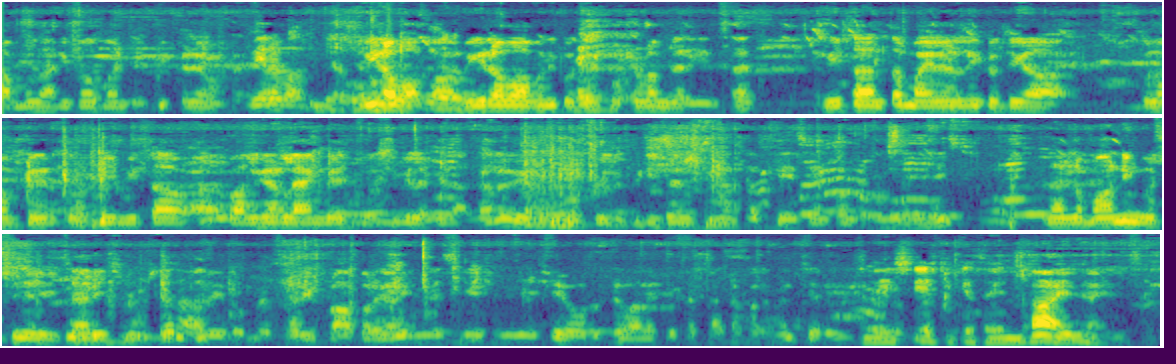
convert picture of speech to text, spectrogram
తమ్ముడు హరిబాబు అని చెప్పి ఇక్కడే ఉంటారు. వీరబాబు. వీరబాబుని కొద్దిగా కొట్టడం జరిగింది సార్. మిగతా అంతా మహిళల్ని కొద్దిగా కులం పేరుతోటి మిగతా వల్గర్ లాంగ్వేజ్ చూసి వీళ్ళ మీద అన్నారు. వీళ్ళు పిటిషన్ ఇచ్చినారు సార్ కేసు ఎన్కౌంటర్ ఉంది దాంట్లో మార్నింగ్ వచ్చి నేను విచారించినాం సార్ అది ఒకసారి ప్రాపర్గా ఇన్వెస్టిగేషన్ చేసి ఎవరుంటే వాళ్ళకి చట్టపరమైన చర్యలు అయింది? అయింది సార్.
